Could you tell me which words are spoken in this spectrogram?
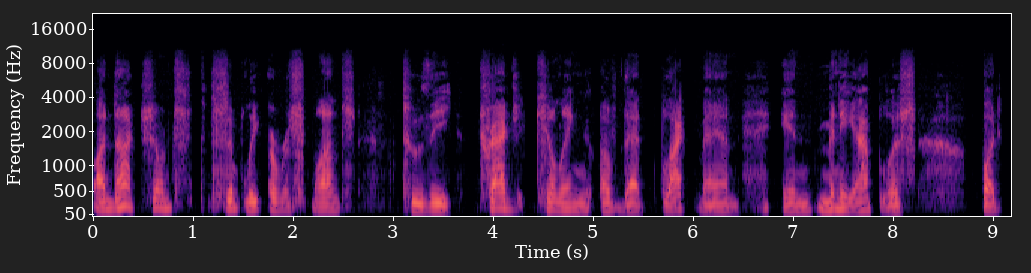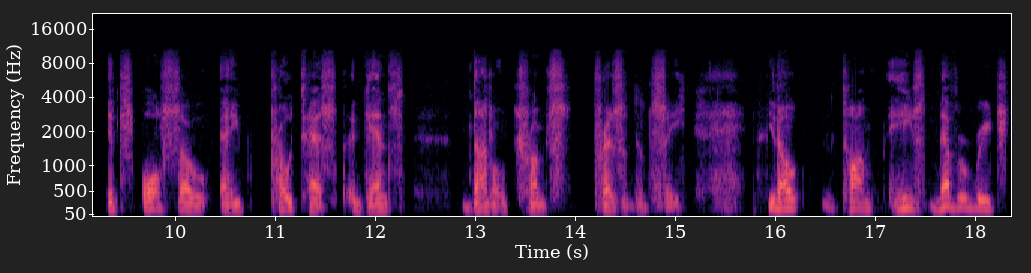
are not just simply a response to the tragic killing of that black man in Minneapolis, but it's also a protest against Donald Trump's presidency. You know, Tom, he's never reached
